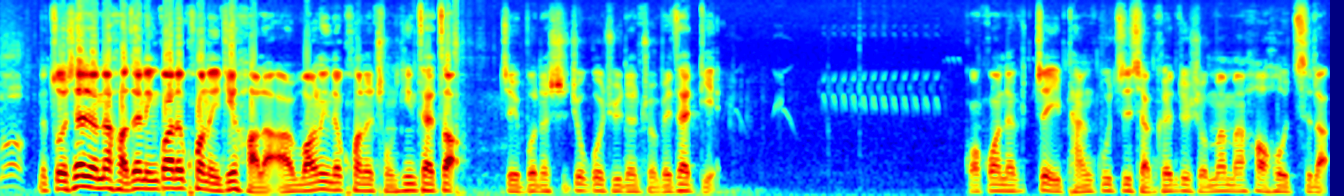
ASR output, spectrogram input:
了。那左下角呢，好在灵瓜的矿呢已经好了，而亡灵的矿呢重新再造。这一波呢是救过去呢，准备再点。呱呱呢这一盘估计想跟对手慢慢耗后期了。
